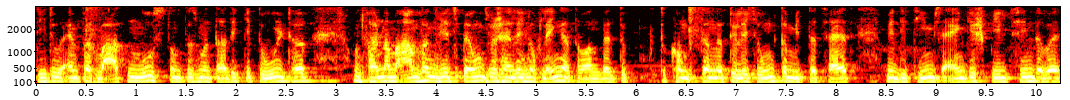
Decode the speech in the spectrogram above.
die du einfach warten musst und dass man da die Geduld hat. Und vor allem am Anfang wird es bei uns wahrscheinlich noch länger dauern, weil du Du kommst dann natürlich runter mit der Zeit, wenn die Teams eingespielt sind, aber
